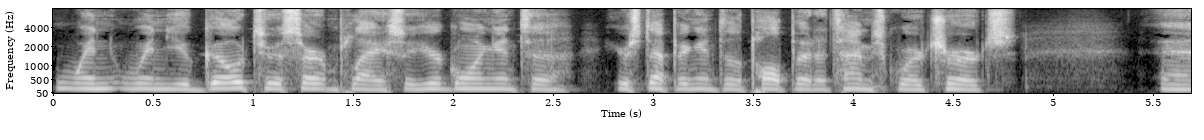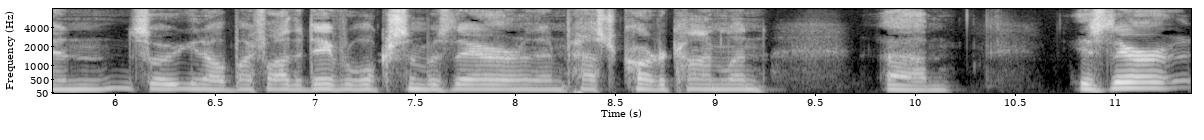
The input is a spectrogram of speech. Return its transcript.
when when you go to a certain place, so you're going into you're stepping into the pulpit at Times Square Church, and so you know my father David Wilkerson was there, and then Pastor Carter Conlon. Um, is there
